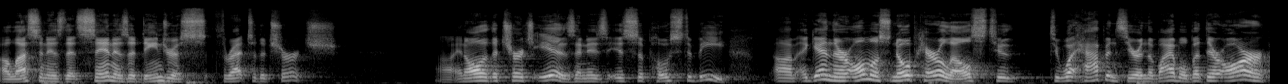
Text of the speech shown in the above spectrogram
a lesson is that sin is a dangerous threat to the church. Uh, and all that the church is and is, is supposed to be. Um, again, there are almost no parallels to, to what happens here in the Bible, but there are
